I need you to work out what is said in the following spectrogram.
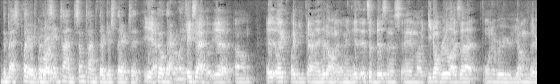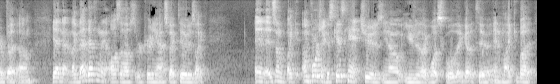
the best players, but at the same time, sometimes they're just there to Yeah. build that relationship. Exactly. Yeah. Um, it, like like you kind of hit on it. I mean, it, it's a business, and like you don't realize that whenever you're young there. But um, yeah, no, like that definitely also helps the recruiting aspect too. Is like, and it's un- like unfortunate because kids can't choose. You know, usually like what school they go to, and like, but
